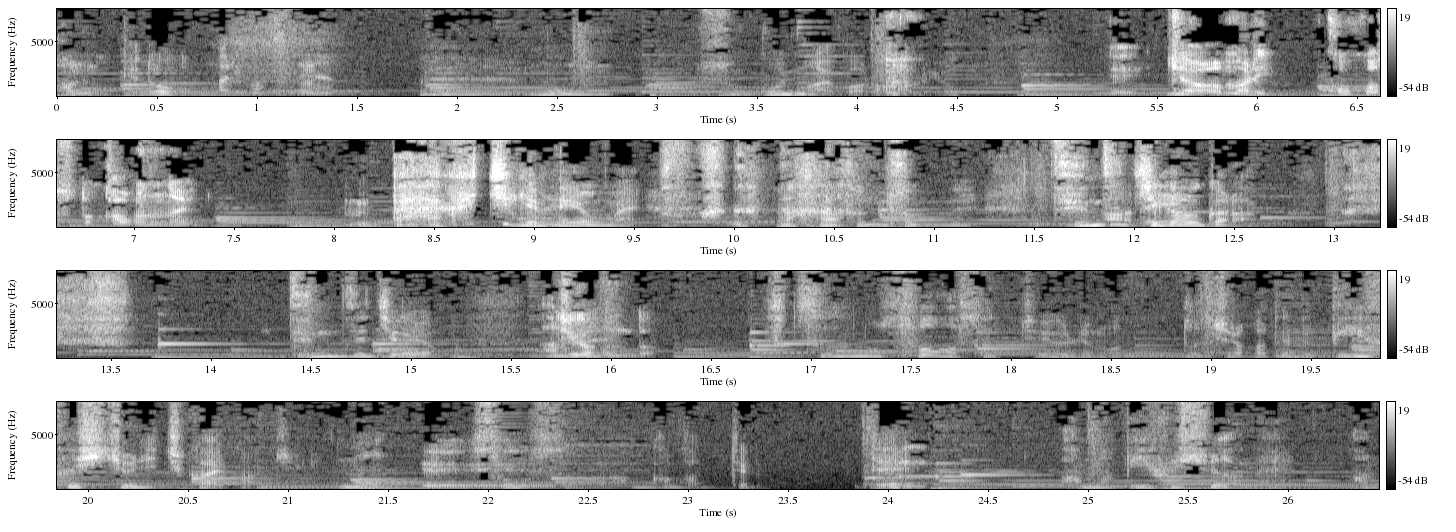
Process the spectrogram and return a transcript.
あるけど、ありますね。えーもう、すごい前からあるよ。で、じゃああんまりココスと変わんないの？ちゃいけないよ、お前。あのね、全然違うから。全然違うよ。あのね違うんだ。普通のソースっていうよりも、どちらかというとビーフシチューに近い感じのソースがかかってる。で、うんあ、まあビーフシチューだね。あの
